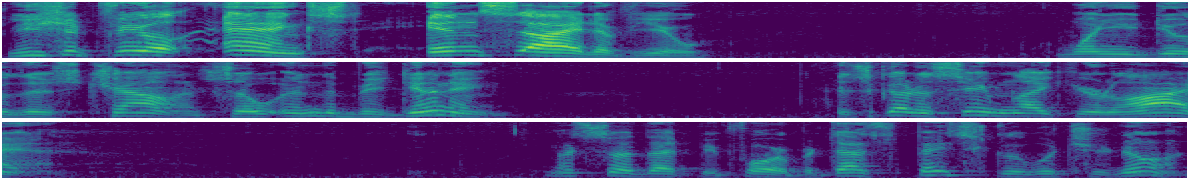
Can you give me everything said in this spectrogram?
You should feel angst inside of you when you do this challenge. So in the beginning, it's going to seem like you're lying. I said that before, but that's basically what you're doing.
